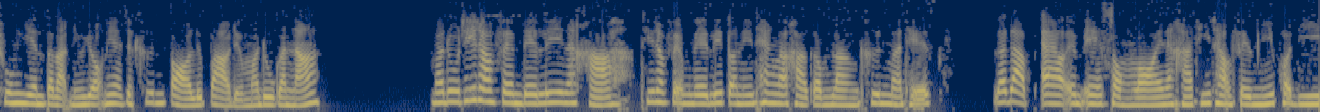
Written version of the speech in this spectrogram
ช่วงเย็นตลาดนิวยอร์กเนี่ยจะขึ้นต่อหรือเปล่าเดี๋ยวมาดูกันนะ มาดูที่ทำเฟรมเดลี่นะคะ ที่ทำเฟรมเดลี่ตอนนี้แท่งราคากำลังขึ้นมาเทส ระดับ LMA 200 นะคะ ที่ทำเฟรมนี้พอดี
